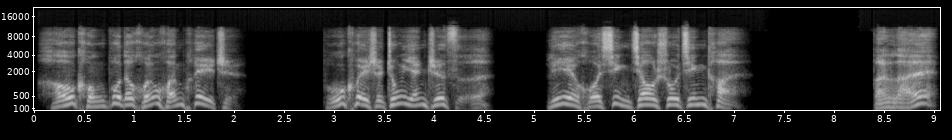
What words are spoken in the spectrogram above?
好恐怖的魂环配置。不愧是忠言之子，烈火性教书惊叹。本来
